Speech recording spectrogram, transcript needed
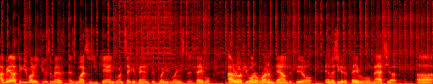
I mean, I think you want to use him as, as much as you can. You want to take advantage of what he brings to the table. I don't know if you want to run him down the field unless you get a favorable matchup uh,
